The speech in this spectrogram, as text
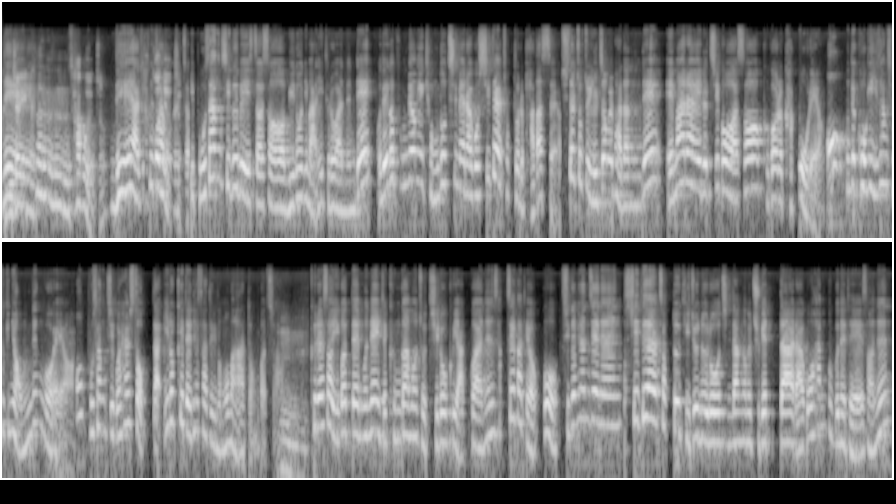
네. 굉장히 큰 사고였죠. 네, 아주 큰 사건이었죠. 사고였죠. 이 보상 지급에 있어서 민원이 많이 들어왔는데 어, 내가 분명히 경도 치매라고 CDR 척도를 받았어요. CDR 척도 일정을 받았는데 MRI를 찍어와서 그거를 갖고 오래요. 어? 근데 거기 이상 소견이 없는 거예요. 어? 보상 지급을 할 수 없다. 이렇게 된 회사들이 너무 많았던 거죠. 음. 그래서 이것 때문에 이제 금감원 조치로 그 약관은 삭제가 되었고 지금 현재는 CDR 척도 기준으로 진단금을 주겠다라고 한 부분에 대해서는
